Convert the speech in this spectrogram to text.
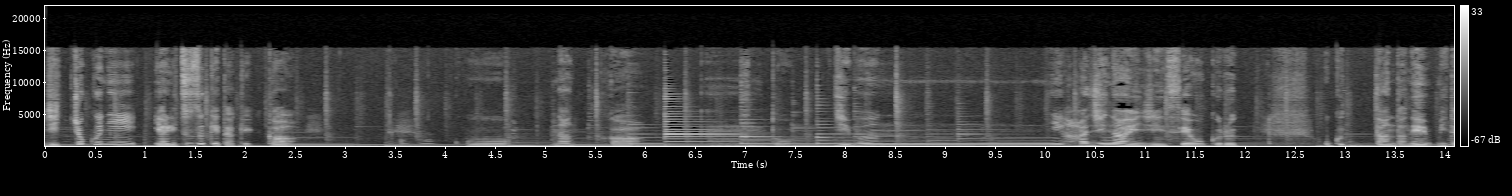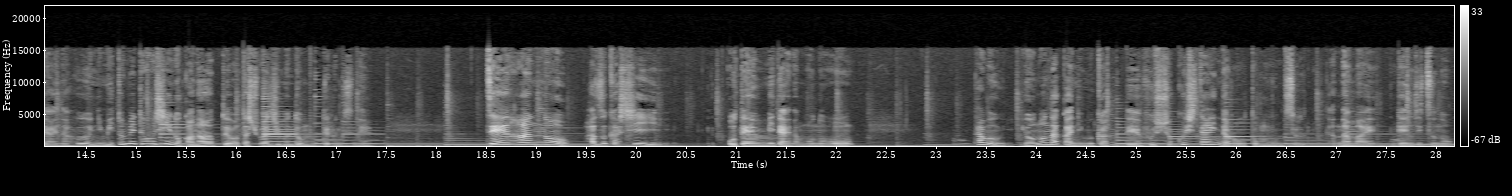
実直にやり続けた結果こうなんかうんと自分に恥じない人生を送る送ったんだねみたいな風に認めてほしいのかなって私は自分で思ってるんですね。前半の恥ずかしいお点みたいなものを多分世の中に向かって払拭したいんだろうと思うんですよ名前現実の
